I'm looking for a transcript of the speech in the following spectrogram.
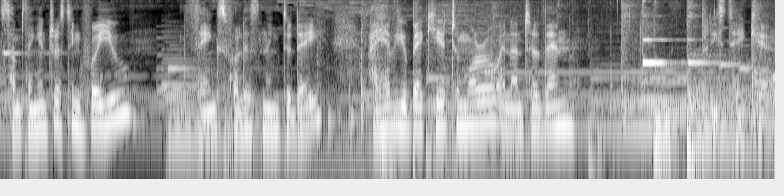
something interesting for you. Thanks for listening today. I have you back here tomorrow, and until then, please take care.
